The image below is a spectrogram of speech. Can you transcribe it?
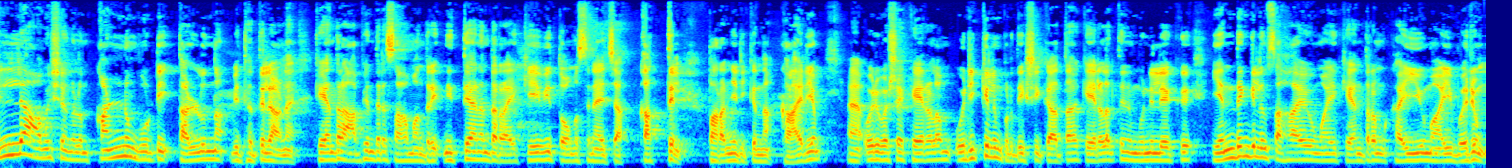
എല്ലാ ആവശ്യങ്ങളും കണ്ണും പൂട്ടി തള്ളുന്ന വിധത്തിലാണ് കേന്ദ്ര ആഭ്യന്തര സഹമന്ത്രി നിത്യാനന്ദ റായ് കെ വി തോമസിന് അയച്ച കത്തിൽ പറഞ്ഞിരിക്കുന്ന കാര്യം. ഒരുപക്ഷെ കേരളം ഒരിക്കലും പ്രതീക്ഷിക്കാത്ത കേരളത്തിന് മുന്നിലേക്ക് എന്തെങ്കിലും സഹായവുമായി കേന്ദ്രം കൈയുമായി വരും.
